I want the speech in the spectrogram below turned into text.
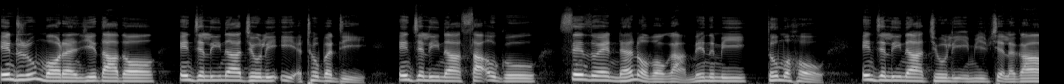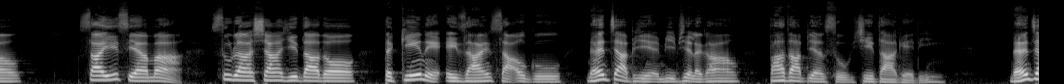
အင်ဒရူးမော်ဒန်ရေးသားသောအင်ဂျလီနာဂျိုလီ၏အထုပ်ပတ်တိအင်ဂျလီနာစာအုပ်ကိုစင်စွဲနန်းတော်ဘော်ကမင်းသမီးသို့မဟုတ်အင်ဂျလီနာဂျိုလီအမည်ဖြင့်၎င်းစာရေးဆရာမဆူရာရှာရေးသားသောတကင်းနဲ့အိဇိုင်းစာအုပ်ကိုနန်းကြပြင်းအမည်ဖြင့်၎င်း ဘာသာပြန်ဆိုရေးသားခဲ့သည်နန်းကြ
